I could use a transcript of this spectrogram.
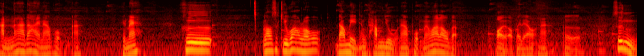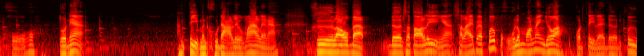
หันหน้าได้นะครับผมอะเห็นไหมคือเราสกิลว่าวแล้วดาเมจยังทำอยู่นะครับผมแม้ว่าเราแบบปล่อยออกไปแล้วนะ เออ ซึ่งโหตัวเนี้ย อันติมันคูดาวเร็วมากเลยนะ คือเราแบบเดินสตอรี่อย่างเงี้ยสไลด์ไปปุ๊บโอ้โหแล้วมอนแม่งเยอะอะกดติเลยเดินปึ้ง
